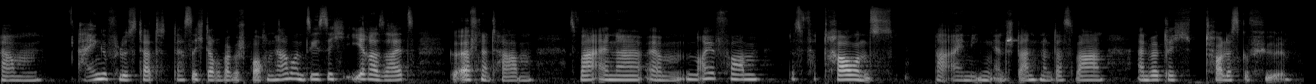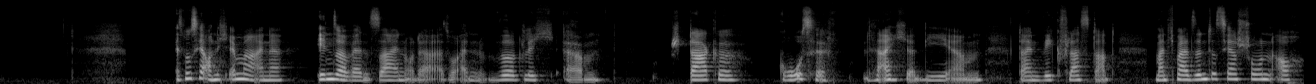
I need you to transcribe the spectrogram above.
ähm, eingeflüstert, dass ich darüber gesprochen habe und sie sich ihrerseits geöffnet haben. Es war eine ähm, neue Form des Vertrauens bei einigen entstanden und das war ein wirklich tolles Gefühl. Es muss ja auch nicht immer eine Insolvenz sein oder also eine wirklich ähm, starke, große Leiche, die ähm, deinen Weg pflastert. Manchmal sind es ja schon auch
